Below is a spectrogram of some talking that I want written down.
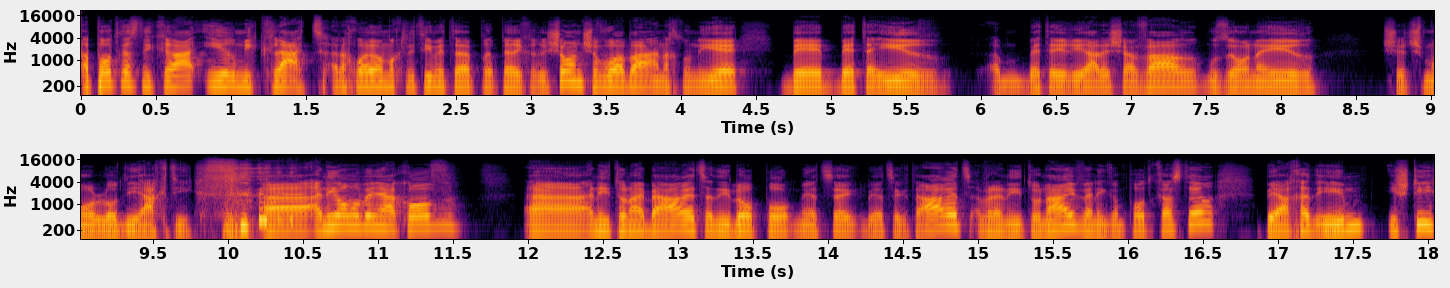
הפודקאסט נקרא עיר מקלט. אנחנו היום מקליטים את הפרק הראשון, שבוע הבא אנחנו נהיה בבית העיר, בית העירייה לשעבר, מוזיאון העיר, שאת שמו לא דייקתי. אה, אני עומר בן יעקב, אה, אני עיתונאי בארץ, אני לא פה מייצג, מייצג את הארץ, אבל אני עיתונאי ואני גם פודקאסטר, ביחד עם אשתי.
